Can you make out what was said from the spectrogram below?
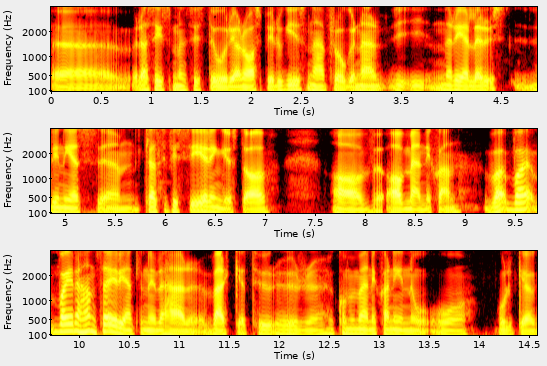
eh, rasismens historia, rasbiologi och sådana här frågor när, när det gäller Linnés eh, klassificering just av, av, av människan. Va, va, vad är det han säger egentligen i det här verket? Hur, hur, hur kommer människan in och, och olika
